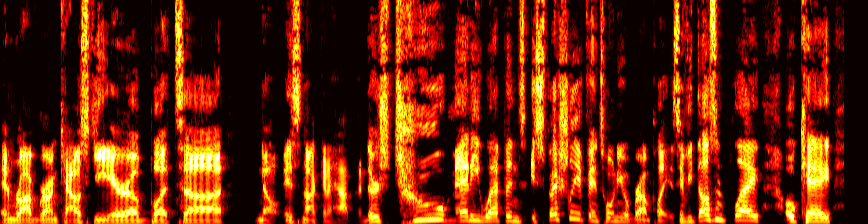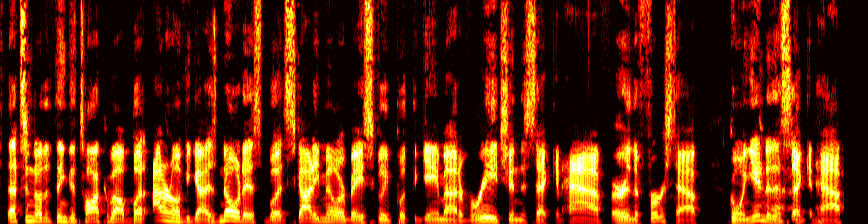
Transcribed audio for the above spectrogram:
and Rob Gronkowski era. But uh, no, it's not going to happen. There's too many weapons, especially if Antonio Brown plays. If he doesn't play, okay, that's another thing to talk about. But I don't know if you guys noticed, but Scotty Miller basically put the game out of reach in the second half or in the first half going into the second half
